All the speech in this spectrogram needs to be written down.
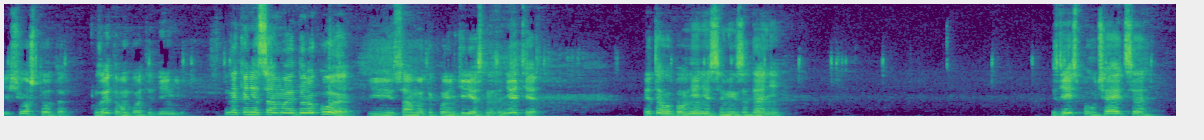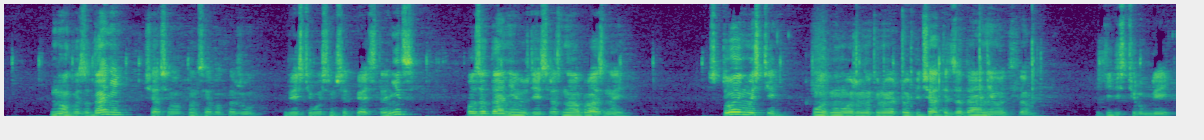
еще что-то. За это вам платят деньги. И, наконец, самое дорогое и самое такое интересное занятие – это выполнение самих заданий. Здесь получается много заданий. Сейчас я вам в конце покажу 285 страниц по заданиям. Здесь разнообразной стоимости. Вот мы можем, например, пропечатать задание вот там 50 рублей.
